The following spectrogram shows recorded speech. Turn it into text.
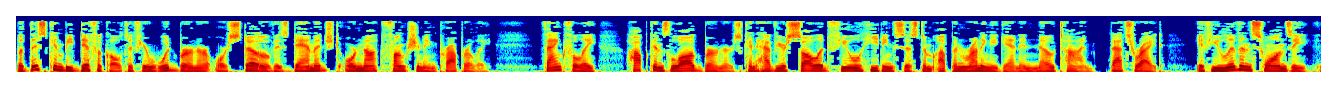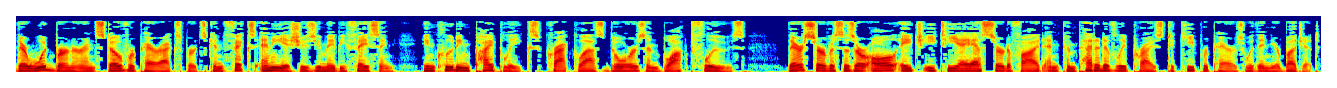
But this can be difficult if your wood burner or stove is damaged or not functioning properly. Thankfully, Hopkins log burners can have your solid fuel heating system up and running again in no time. That's right. If you live in Swansea, their wood burner and stove repair experts can fix any issues you may be facing, including pipe leaks, cracked glass doors, and blocked flues. Their services are all HETAS certified and competitively priced to keep repairs within your budget.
